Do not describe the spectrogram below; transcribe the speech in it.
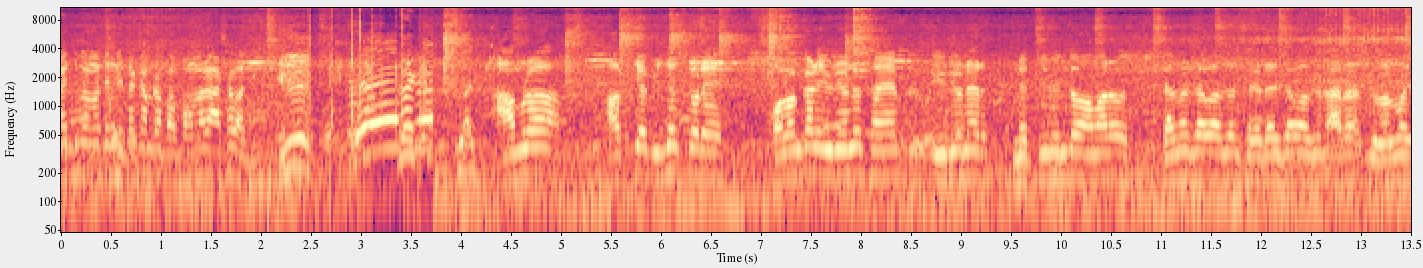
মাধ্যমে আমাদের নেতাকে আমরা পাবো। আমরা আশাবাদী। আমরা আজকে বিশেষ করে অলঙ্কার ইউনিয়নের সাহেব, ইউনিয়নের নেতৃবৃন্দ আমারও চেয়ারম্যান সাহেব আছেন, সেক্রেটারি সাহেব আছেন, আর দুলাল ভাই,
